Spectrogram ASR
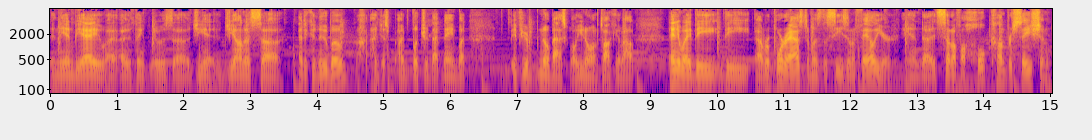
in the NBA. I, I, think it was uh, Giannis uh, Antetokounmpo. I just I butchered that name, but if you know basketball, you know what I'm talking about. Anyway, the the uh, reporter asked him, "Was the season a failure?" And uh, it set off a whole conversation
